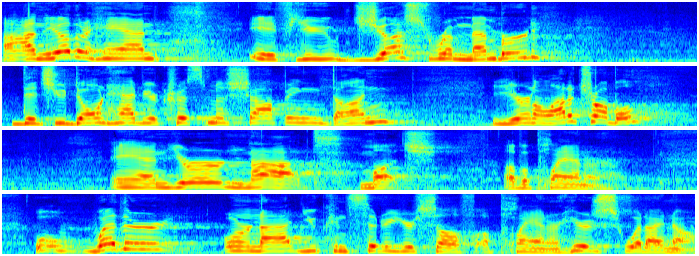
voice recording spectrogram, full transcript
Uh, on the other hand, if you just remembered that you don't have your Christmas shopping done, you're in a lot of trouble and you're not much of a planner. Whether or not you consider yourself a planner, here's what I know.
